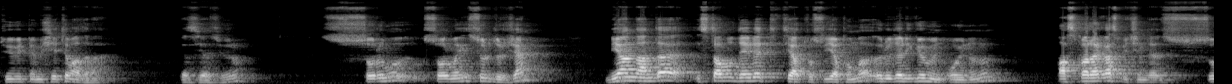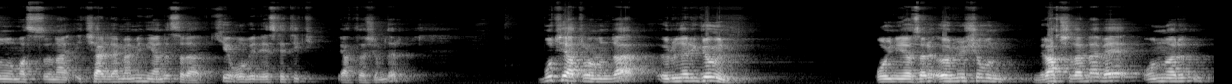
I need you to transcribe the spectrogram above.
tüy bitmemiş yetim adına yazı yazıyorum. Sorumu sormayı sürdüreceğim. Bir yandan da İstanbul Devlet Tiyatrosu yapımı Ölüleri Gömün oyununun asparagas biçimde sunulmasına içerlememin yanı sıra ki o bir estetik yaklaşımdır. Bu tiyatronun da Ölüleri Gömün oyunu yazarı Örgün Şov'un mirasçılarına ve onların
